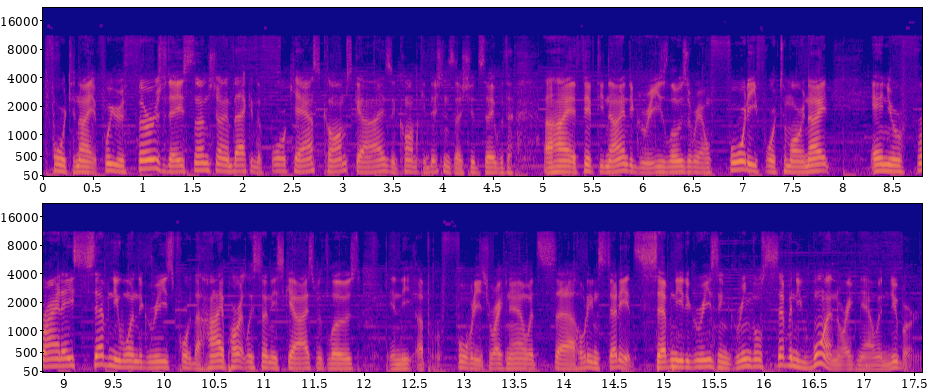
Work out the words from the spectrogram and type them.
for tonight. For your Thursday, sunshine back in the forecast. Calm skies and calm conditions, I should say, with a, high of 59 degrees. Lows around 40 for tomorrow night. And your Friday, 71 degrees for the high, partly sunny skies with lows in the upper 40s. Right now, it's uh, holding steady at 70 degrees in Greenville, 71 right now in New Bern.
